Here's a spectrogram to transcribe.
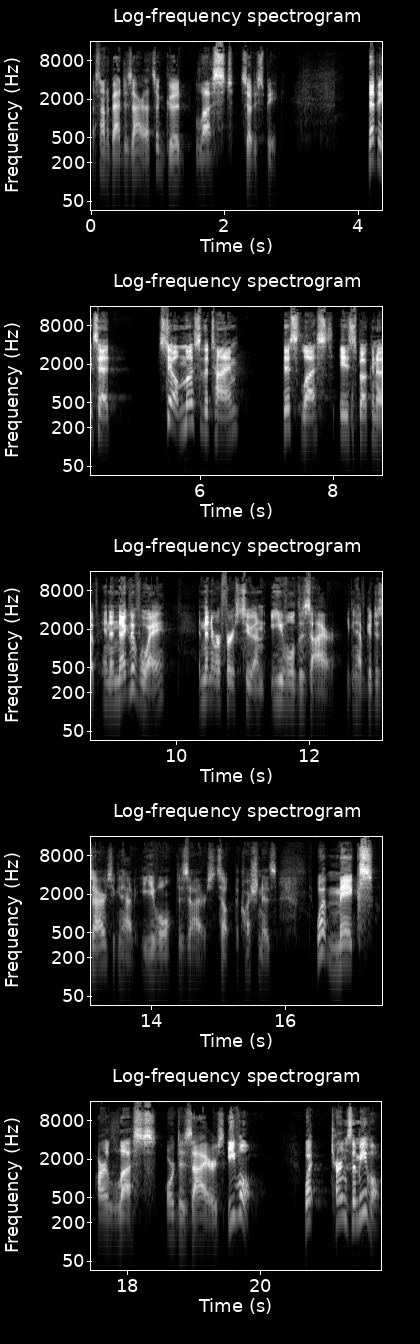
That's not a bad desire, that's a good lust, so to speak. That being said, still, most of the time, this lust is spoken of in a negative way, and then it refers to an evil desire. You can have good desires, you can have evil desires. So the question is what makes our lusts or desires evil? What turns them evil?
